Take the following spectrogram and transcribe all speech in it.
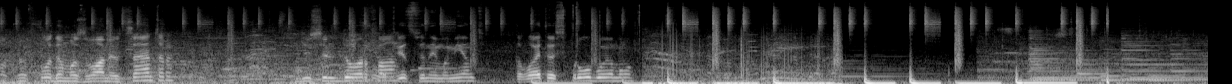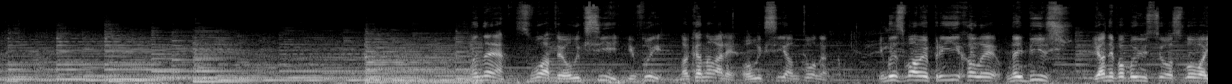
От ми входимо з вами в центр Дюссельдорфа. Ответственний момент. Давайте спробуємо. Мене звати Олексій, і ви на каналі Олексій Антоненко. І ми з вами приїхали в найбільш, я не побоюсь цього слова,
